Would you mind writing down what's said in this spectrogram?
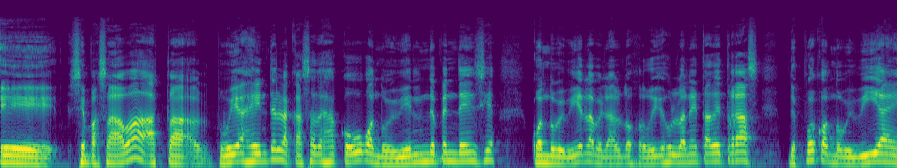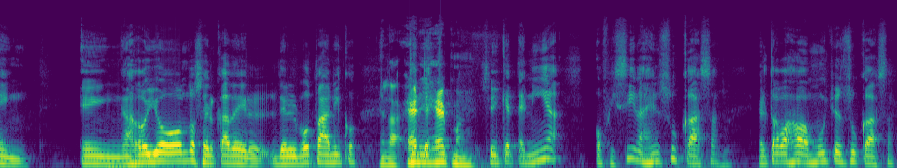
Eh, se pasaba hasta, tuve gente en la casa de Jacobo cuando vivía en la Independencia, cuando vivía en la Belardo Rodríguez Urlaneta detrás, después cuando vivía en, en Arroyo Hondo, cerca del, del Botánico. En la Eddie te-. Sí, que tenía oficinas en su casa. Él trabajaba mucho en su casa.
